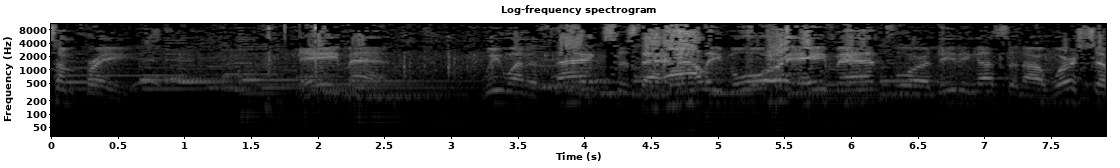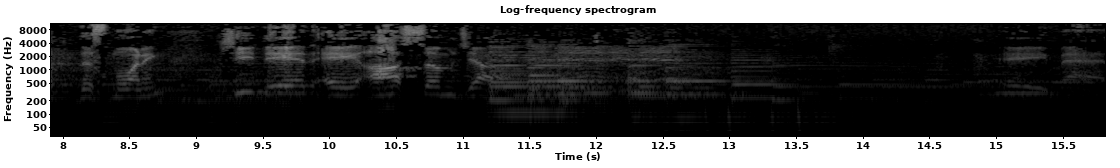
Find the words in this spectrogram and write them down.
Some praise. Amen. We want to thank Sister Allie Moore, amen, for leading us in our worship this morning. She did a awesome job. Amen.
